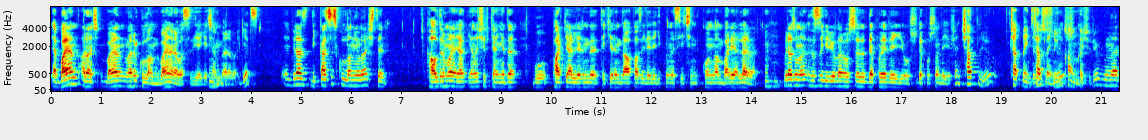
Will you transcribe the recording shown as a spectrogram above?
ya bayan araç bayanların kullandığı bayan arabası diye geçen bir araba Getz. E, Biraz dikkatsiz kullanıyorlar işte kaldırıma ya- yanaşırken ya da bu park yerlerinde tekerin daha fazla ileriye gitmemesi için konulan bariyerler var. Hı hı. Biraz ona hızlı giriyorlar o sırada depoya değiyor, su deposuna değiyor falan. Çatlıyor. Çatlayınca, Çatlayınca suyun su kalmıyor. kaçırıyor. Bunlar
